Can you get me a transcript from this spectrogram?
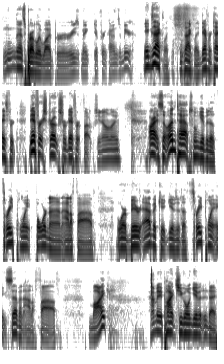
Mm, That's probably why breweries make different kinds of beer. Exactly, exactly. different tastes for different strokes for different folks. You know what I mean? All right, so Untappd's gonna give it a three point four nine out of five, where Beer Advocate gives it a three point eight seven out of five. Mike, how many pints you gonna give it today?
